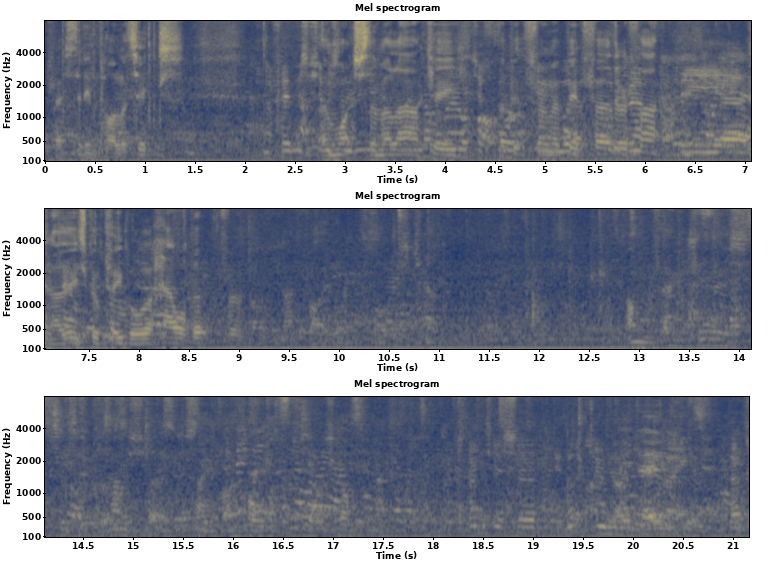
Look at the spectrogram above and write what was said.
interested in politics I'm afraid, Mr. and watch the malarkey a bit from a bit further afar. You know, these good people were held up for you know, five minutes while this chat. I'm very curious. This is no shirt the same like hold up the George Gothic. Sanchez, you're not a candidate. That's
